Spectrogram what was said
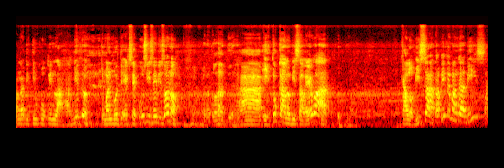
apa nggak ditimpukin lagi tuh cuman buat dieksekusi saya di sono. Nah, itu kalau bisa lewat. Kalau bisa, tapi memang nggak bisa.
